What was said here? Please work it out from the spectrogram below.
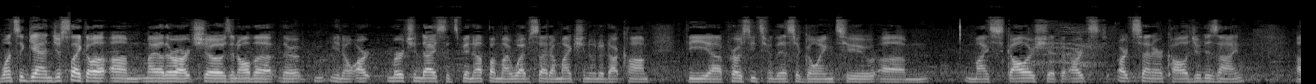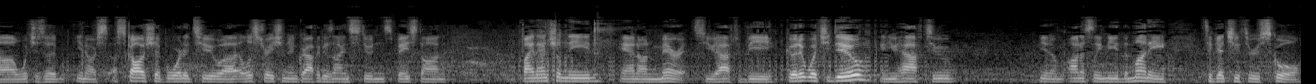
once again, just like uh, um, my other art shows and all the, the you know art merchandise that's been up on my website on MikeShinoda.com, the uh, proceeds for this are going to um, my scholarship at Arts, Art Center College of Design, uh, which is a you know a scholarship awarded to uh, illustration and graphic design students based on financial need and on merit. So you have to be good at what you do, and you have to you know honestly need the money to get you through school.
